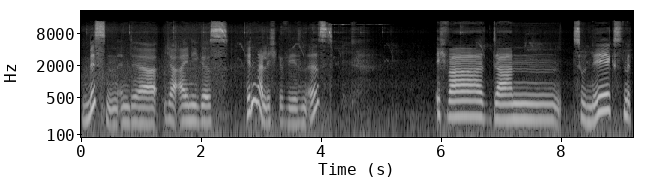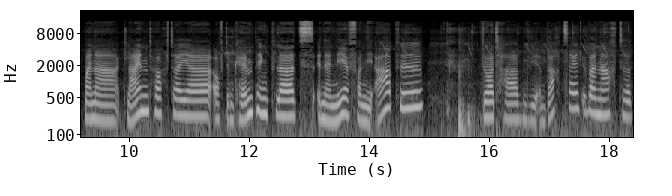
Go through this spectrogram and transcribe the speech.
missen, in der ja einiges hinderlich gewesen ist. Ich war dann zunächst mit meiner kleinen Tochter ja auf dem Campingplatz in der Nähe von Neapel. Dort haben wir im Dachzelt übernachtet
